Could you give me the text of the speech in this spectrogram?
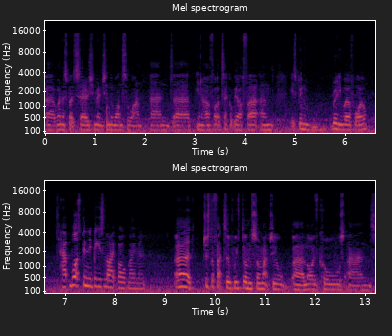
uh, when I spoke to Sarah, she mentioned the one to one, and uh, you know, I thought I'd take up the offer, and it's been really worthwhile. How, what's been the biggest light bulb moment? Uh, just the fact that we've done some actual uh, live calls and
